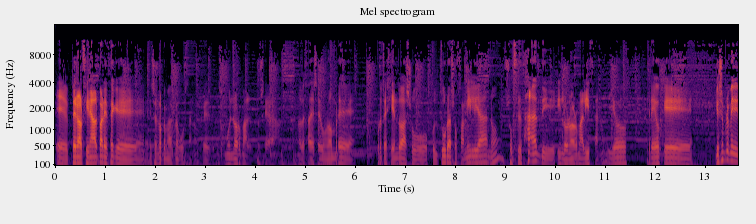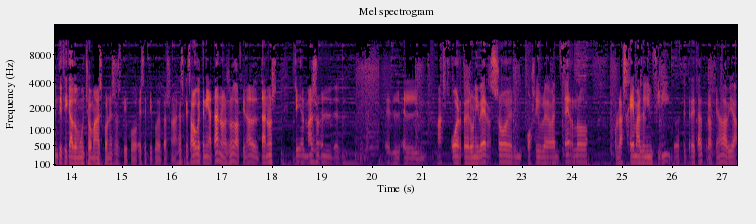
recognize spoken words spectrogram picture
Eh, pero al final parece que eso es lo que más me gusta, ¿no? Que es muy normal. O sea, no deja de ser un hombre protegiendo a su cultura, a su familia, ¿no? Su ciudad y, lo normaliza, ¿no? Yo creo que yo siempre me he identificado mucho más con esos tipo, ese tipo de personajes, que es algo que tenía Thanos, ¿no? Al final Thanos, sí, el más el más fuerte del universo, el imposible de vencerlo, con las gemas del infinito, etcétera y tal, pero al final había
